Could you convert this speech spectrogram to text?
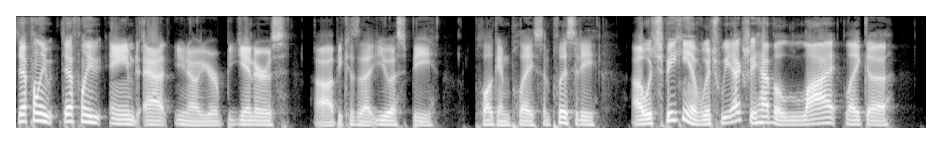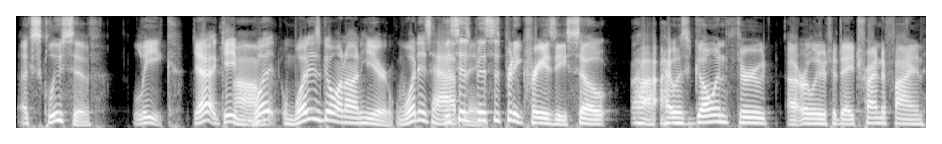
definitely definitely aimed at you know your beginners uh, because of that USB plug and play simplicity. Uh, which speaking of which, we actually have a lot like a exclusive leak. Yeah, Gabe, Um, what what is going on here? What is happening? This is this is pretty crazy. So uh, I was going through uh, earlier today trying to find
